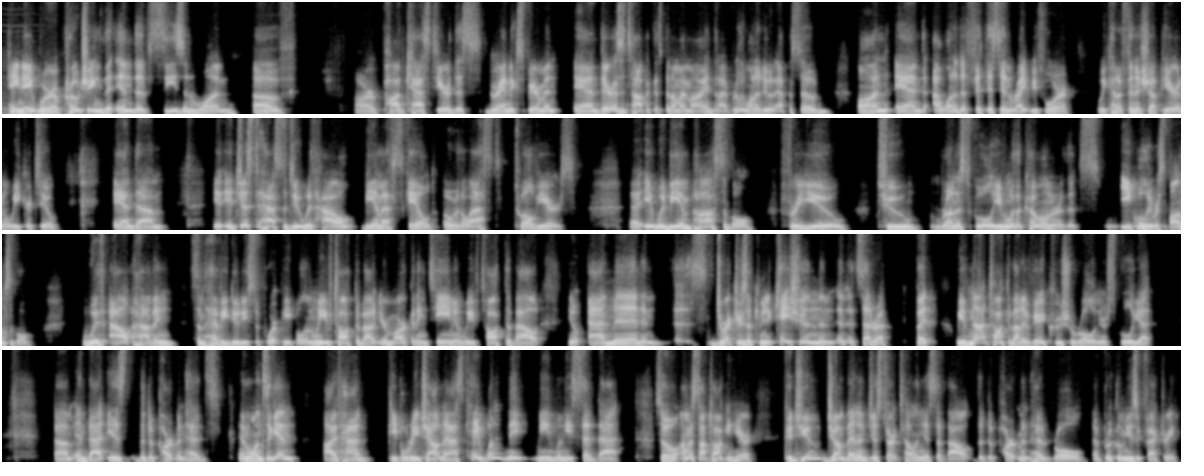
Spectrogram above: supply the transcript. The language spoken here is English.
Hey, Nate, we're approaching the end of season one of our podcast here, this grand experiment. And there is a topic that's been on my mind that I really want to do an episode on. And I wanted to fit this in right before we kind of finish up here in a week or two. And um, it, it, just has to do with how BMF scaled over the last 12 years. Uh, it would be impossible for you to run a school, even with a co owner that's equally responsible, without having some heavy duty support people. And we've talked about your marketing team and we've talked about you know admin and uh, directors of communication and, and et cetera. But we have not talked about a very crucial role in your school yet um, and that is the department heads. And once again i've had people reach out and ask hey what did nate mean when he said that? So i'm going to stop talking here. Could you jump in and just start telling us about the department head role at brooklyn music factory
